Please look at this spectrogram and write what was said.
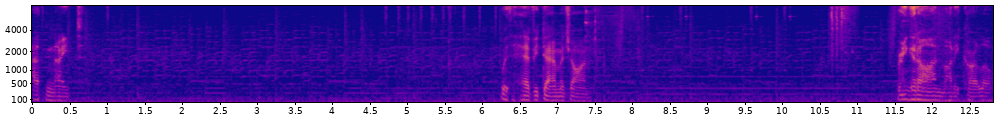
At night. With heavy damage on. Bring it on, Monte Carlo.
